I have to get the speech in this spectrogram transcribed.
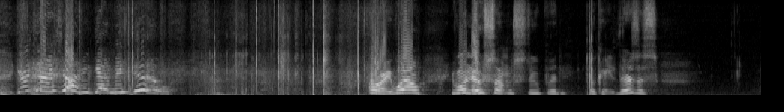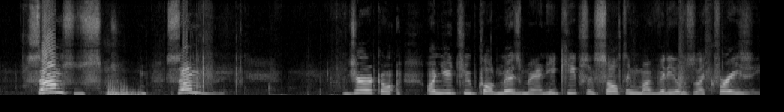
you're gonna try to get me too. Alright, well, you want to know something stupid? Okay, there's this. Some. Some. Jerk on, on YouTube called Mizman. He keeps insulting my videos like crazy.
